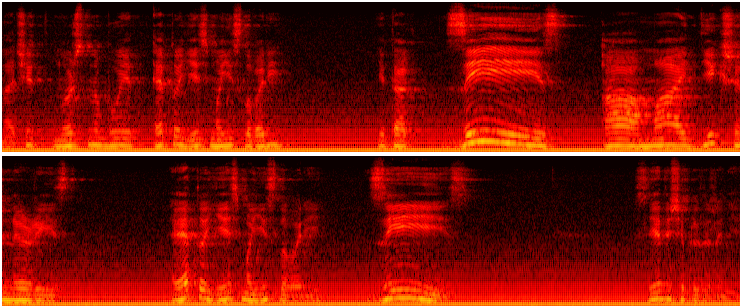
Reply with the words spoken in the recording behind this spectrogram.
Значит, множественно будет. Это есть мои словари. Итак, these are my dictionaries. Это есть мои словари. These. Следующее предложение.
